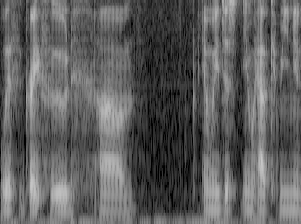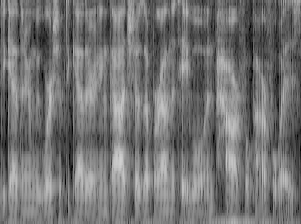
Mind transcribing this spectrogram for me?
with great food um, and we just you know have communion together and we worship together and god shows up around the table in powerful powerful ways.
